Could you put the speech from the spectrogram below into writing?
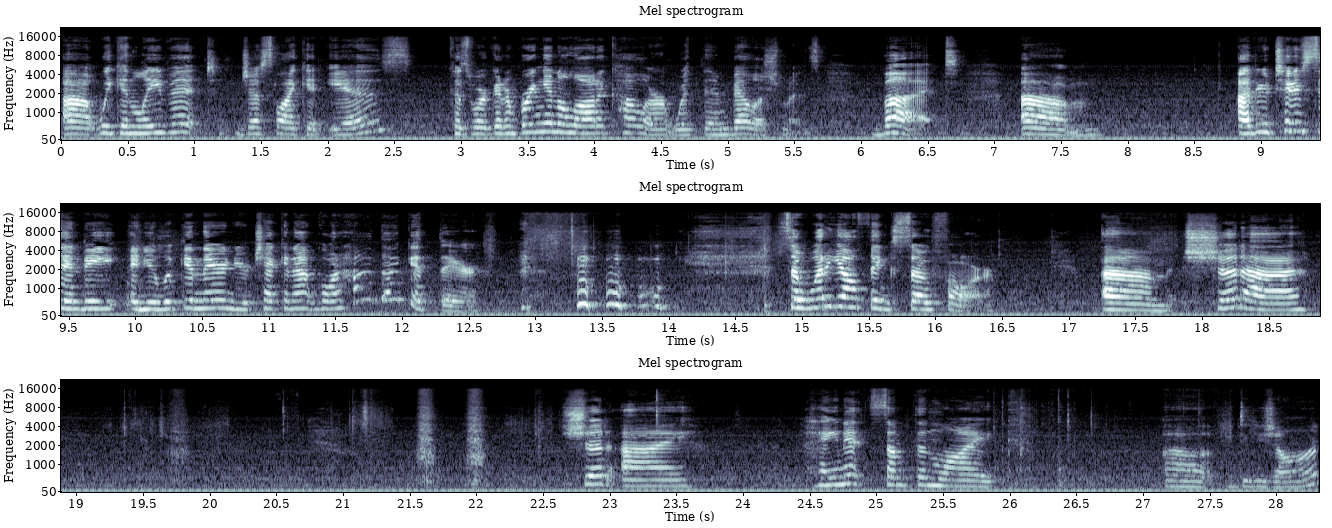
Uh, we can leave it just like it is because we're going to bring in a lot of color with the embellishments. But um, I do too, Cindy, and you look in there and you're checking out going, how did that get there? so what do y'all think so far? Um, should I, should I paint it something like uh, Dijon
